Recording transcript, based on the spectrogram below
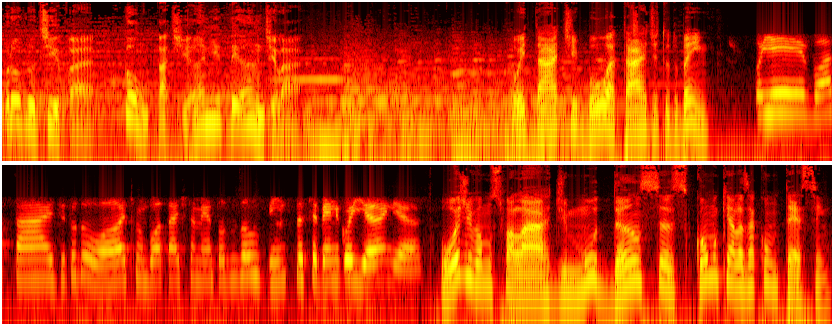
Produtiva, com Tatiane De Angela. Oi, Tati, boa tarde, tudo bem? Oiê, boa tarde, tudo ótimo. Boa tarde também a todos os ouvintes da CBN Goiânia. Hoje vamos falar de mudanças, como que elas acontecem.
